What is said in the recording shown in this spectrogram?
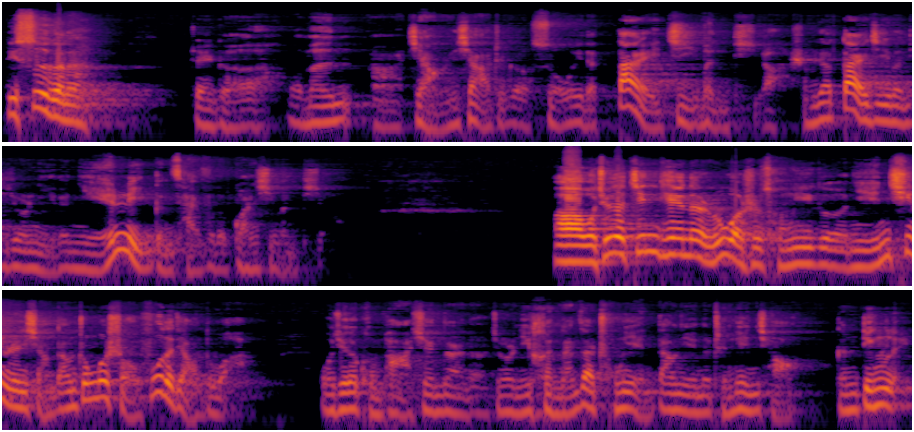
第四个呢？这个我们啊讲一下这个所谓的代际问题啊，什么叫代际问题？就是你的年龄跟财富的关系问题啊。我觉得今天呢，如果是从一个年轻人想当中国首富的角度啊，我觉得恐怕现在呢，就是你很难再重演当年的陈天桥跟丁磊，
